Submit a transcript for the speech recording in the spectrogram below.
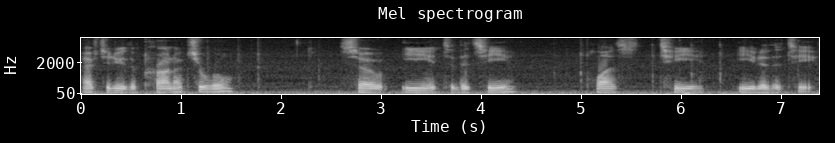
I have to do the products rule, so e to the t plus t e to the t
